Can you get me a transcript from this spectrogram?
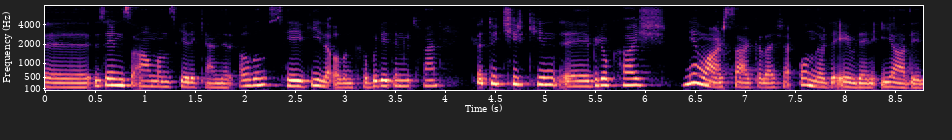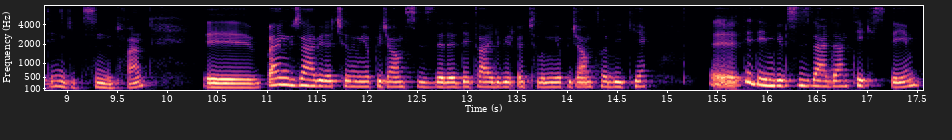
Ee, üzerinize almanız gerekenleri alın, sevgiyle alın, kabul edin lütfen. Kötü, çirkin, e, blokaj ne varsa arkadaşlar onları da evrene iade edin, gitsin lütfen. Ee, ben güzel bir açılım yapacağım sizlere. Detaylı bir açılım yapacağım tabii ki. Ee, dediğim gibi sizlerden tek isteğim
